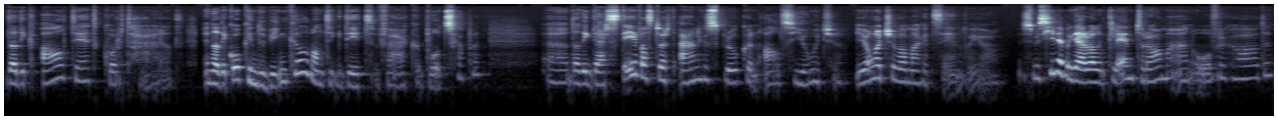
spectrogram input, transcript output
dat ik altijd kort haar had. En dat ik ook in de winkel, want ik deed vaak boodschappen, uh, dat ik daar stevast werd aangesproken als jongetje. Jongetje, wat mag het zijn voor jou? Dus misschien heb ik daar wel een klein trauma aan overgehouden.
